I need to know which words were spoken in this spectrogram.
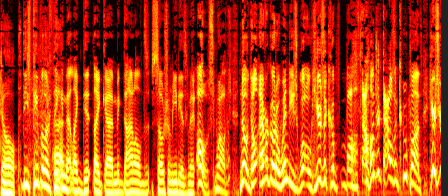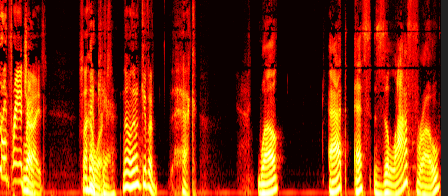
dolt. These people are thinking that like di- like uh, McDonald's social media is gonna be like, oh well, no, don't ever go to Wendy's. Whoa, here's a hundred thousand coupons. Here's your own franchise. That's not how it works. care. No, they don't give a heck. Well, at S Zalafro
